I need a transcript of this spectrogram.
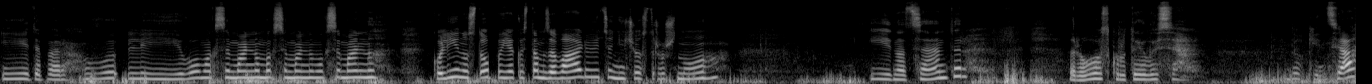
І тепер вліво, максимально, максимально, максимально. Коліно, стопи якось там завалюються, нічого страшного. І на центр розкрутилися до кінця.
